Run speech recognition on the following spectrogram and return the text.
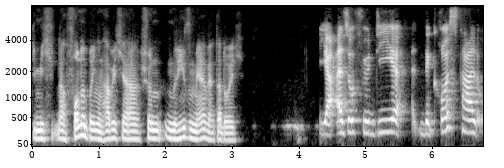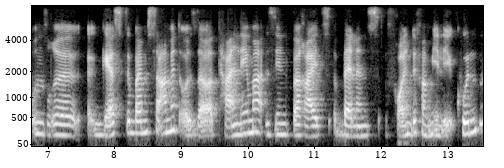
die mich nach vorne bringen, habe ich ja schon einen riesen Mehrwert dadurch. Ja, also für die, der Großteil unserer Gäste beim Summit, unserer Teilnehmer, sind bereits Balance-Freunde, Familie, Kunden.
